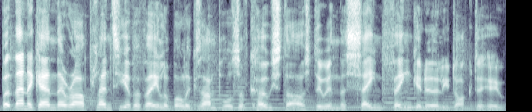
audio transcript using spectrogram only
But then again, there are plenty of available examples of co-stars doing the same thing in early Doctor Who.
